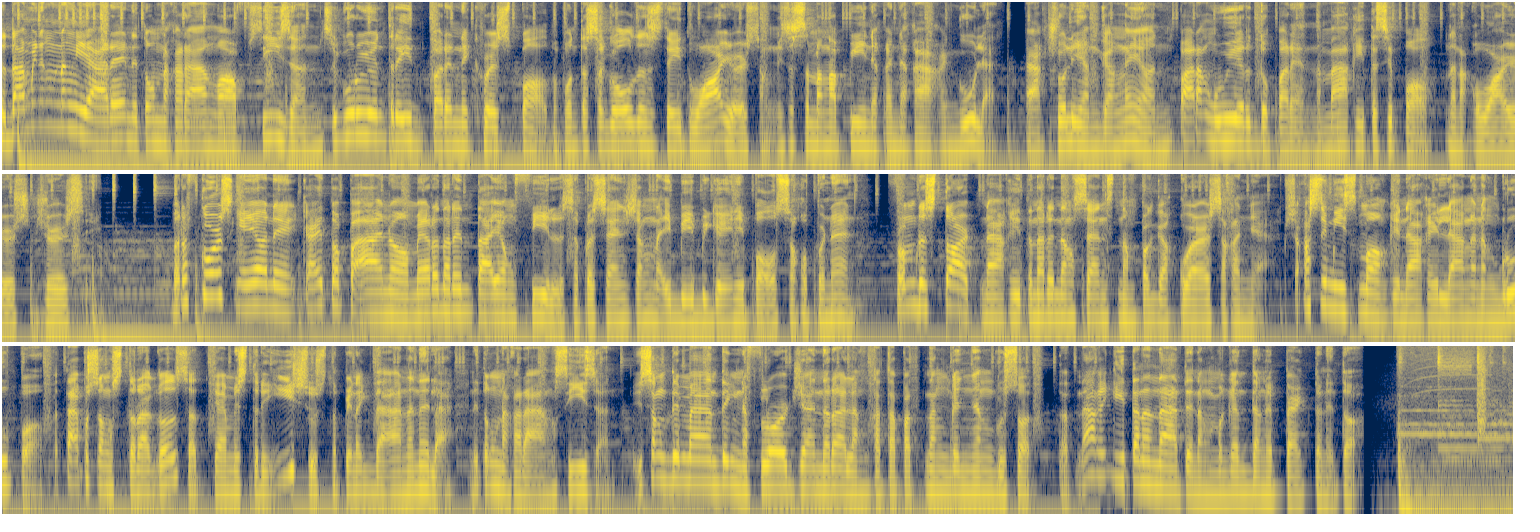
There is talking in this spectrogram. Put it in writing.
Sa dami nang nangyari nitong nakaraang off-season, siguro yung trade pa rin ni Chris Paul papunta sa Golden State Warriors ang isa sa mga pinaka nakakagulat. Actually hanggang ngayon, parang weirdo pa rin na makita si Paul na naka-Warriors jersey. But of course ngayon eh, kahit pa paano, meron na rin tayong feel sa presensyang na ibibigay ni Paul sa kupunan. From the start, nakita na rin ang sense ng pag-acquire sa kanya. Siya kasi mismo ang kinakailangan ng grupo patapos ang struggles at chemistry issues na pinagdaanan nila nitong nakaraang season. Isang demanding na floor general ang katapat ng ganyang gusot at nakikita na natin ang magandang epekto nito.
